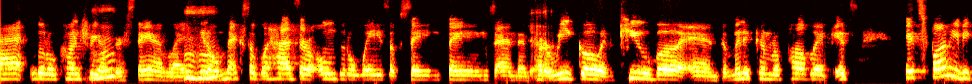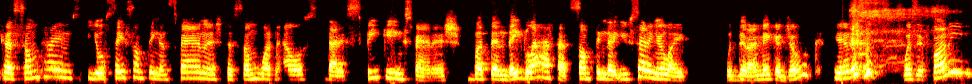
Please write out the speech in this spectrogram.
that little country Mhm. understand. Like, Mhm. you know, Mexico has their own little ways of saying things, and then Yeah. Puerto Rico and Cuba and Dominican Republic. It's it's funny because sometimes you'll say something in Spanish to someone else that is speaking Spanish, but then they laugh at something that you said, and you're like, did I make a joke? You know? Was it funny?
